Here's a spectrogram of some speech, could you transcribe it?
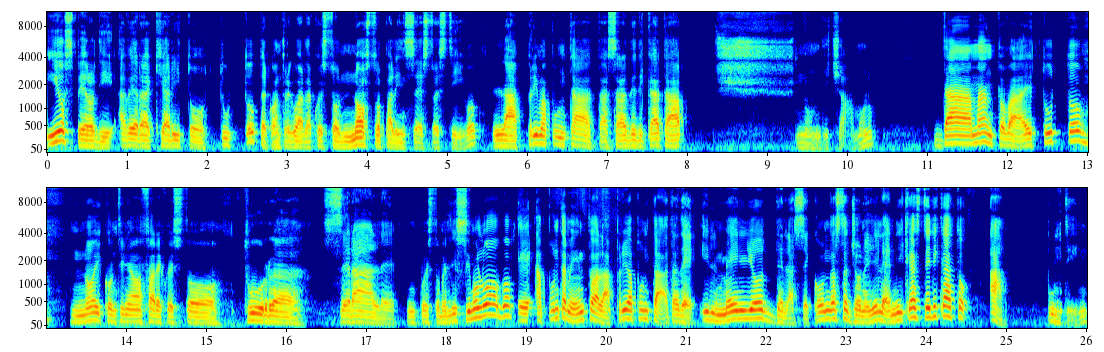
Io spero di aver chiarito tutto per quanto riguarda questo nostro palinsesto estivo. La prima puntata sarà dedicata a... Shh, non diciamolo. Da Mantova è tutto. Noi continuiamo a fare questo tour serale in questo bellissimo luogo e appuntamento alla prima puntata è il meglio della seconda stagione di Ellenicast dedicato a puntini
